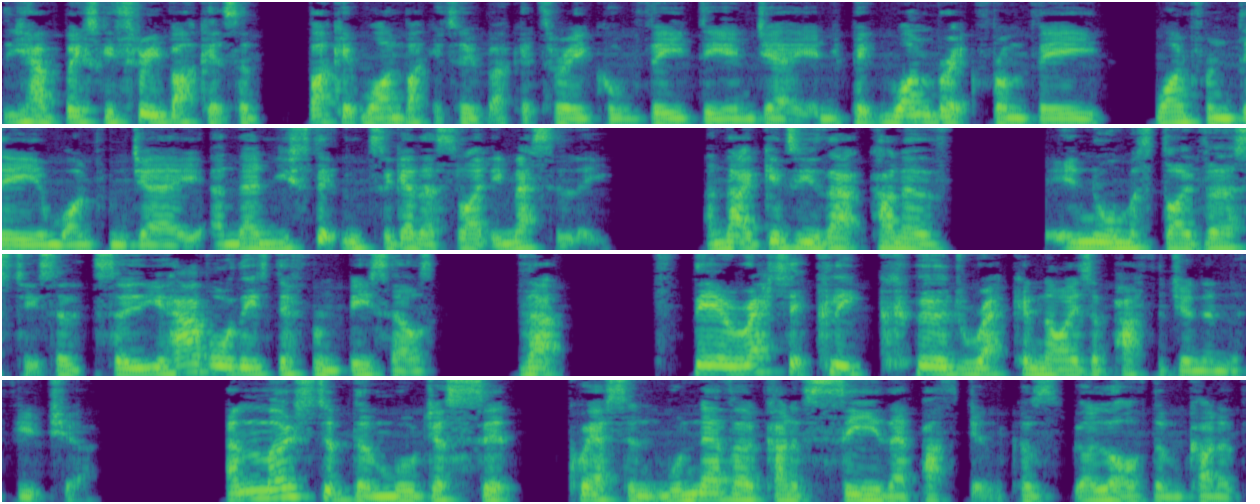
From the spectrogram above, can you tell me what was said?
you have basically three buckets of bucket one, bucket two, bucket three called V, D, and J. And you pick one brick from V, one from D, and one from J. And then you stick them together slightly messily. And that gives you that kind of enormous diversity. So, so you have all these different B cells that theoretically could recognize a pathogen in the future. And most of them will just sit quiescent, will never kind of see their pathogen because a lot of them kind of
